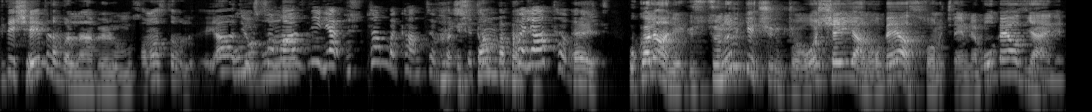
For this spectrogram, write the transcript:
bir de şey tavırlı ha böyle umursamaz tavırlı diyor. Ya diyor Umursamaz bunlar değil ya üstten bakan tavır işte. Üstten bakan. ukala tavır. evet. Ukala hani üstün ırk ya çünkü o şey yani o beyaz sonuçta Emre Bol beyaz yani.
